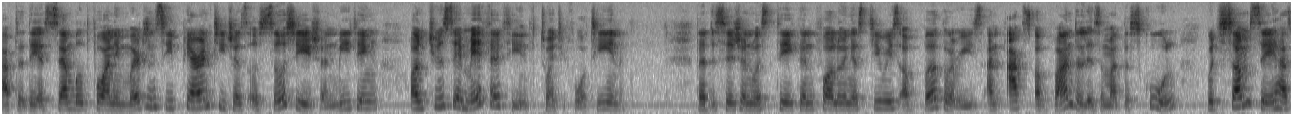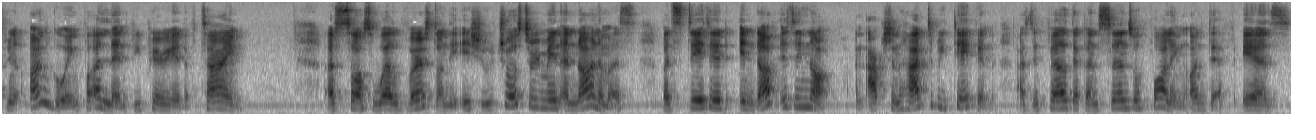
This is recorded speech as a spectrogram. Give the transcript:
after they assembled for an emergency Parent Teachers Association meeting on Tuesday, May 13, 2014. The decision was taken following a series of burglaries and acts of vandalism at the school, which some say has been ongoing for a lengthy period of time. A source well versed on the issue chose to remain anonymous, but stated enough is enough and action had to be taken as they felt their concerns were falling on deaf ears.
